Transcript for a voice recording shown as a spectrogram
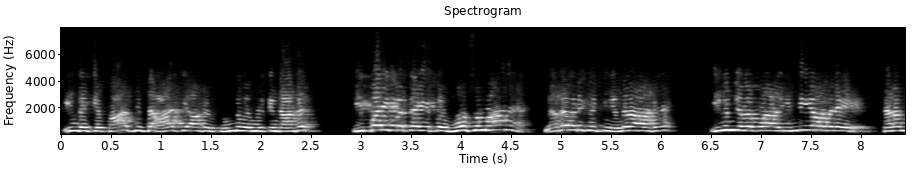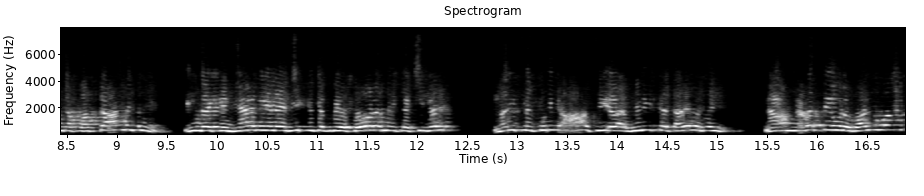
இன்றைக்கு பாசிச ஆட்சியாளர்கள் கொண்டு வந்திருக்கின்றார்கள். இப்படிப்பட்ட இப்ப மோசமான நடவடிக்கைக்கு எதிராக இன்னும் சொல்லப்போனால் இந்தியாவிலே கடந்த பத்தாண்டுகளில் இன்றைக்கு மேலையிலே நீக்கிக்கக்கூடிய தோழமை கட்சிகள் மதிப்பிற்குரிய ஆசிரியர் உள்ளிட்ட தலைவர்கள் நாம் நடத்திய ஒரு வலுவான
